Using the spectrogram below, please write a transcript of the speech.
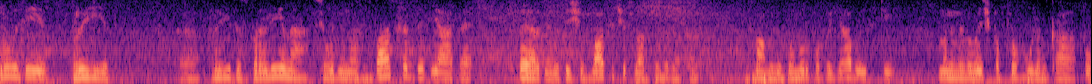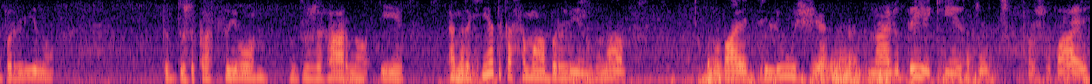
Друзі, привіт! Е, Привіт із Берліна. Сьогодні у нас 29 серпня 2024 року. З вами Любомир Богоявленський. У мене невеличка прогулянка по Берліну. Тут дуже красиво, дуже гарно. І енергетика сама Берліну, вона впливає цілюще на людей, які тут проживають.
